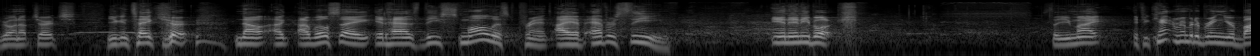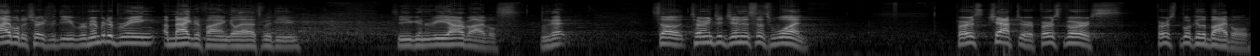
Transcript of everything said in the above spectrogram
growing up church. You can take your. Now, I, I will say it has the smallest print I have ever seen in any book. So you might, if you can't remember to bring your Bible to church with you, remember to bring a magnifying glass with you so you can read our Bibles. Okay? So turn to Genesis 1. First chapter, first verse, first book of the Bible.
